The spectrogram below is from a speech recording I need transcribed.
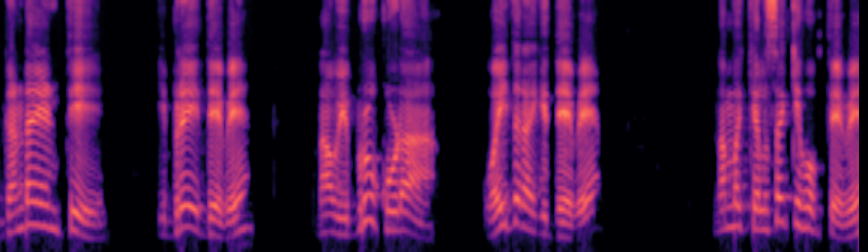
ಗಂಡ, ಹೆಂಡತಿ ಇಬ್ಬರೇ ಇದ್ದೇವೆ. ನಾವು ಇಬ್ಬರೂ ಕೂಡ ವೈದ್ಯರಾಗಿದ್ದೇವೆ. ನಮ್ಮ ಕೆಲಸಕ್ಕೆ ಹೋಗ್ತೇವೆ.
